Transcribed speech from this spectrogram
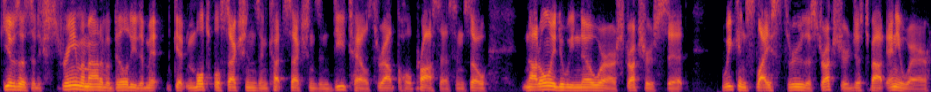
gives us an extreme amount of ability to get multiple sections and cut sections and details throughout the whole process and so not only do we know where our structures sit we can slice through the structure just about anywhere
